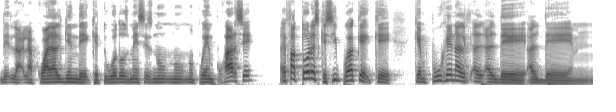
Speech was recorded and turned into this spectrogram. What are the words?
la, cual alguien de, que tuvo dos meses no, no, no, puede empujarse. Hay factores que sí pueda que, que empujen al, de, al de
